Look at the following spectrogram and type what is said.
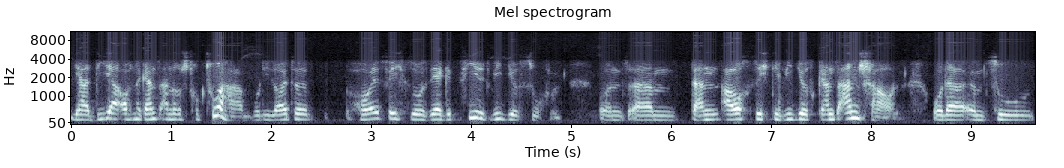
ja, die ja auch eine ganz andere Struktur haben, wo die Leute häufig so sehr gezielt Videos suchen und ähm, dann auch sich die Videos ganz anschauen oder ähm, zu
